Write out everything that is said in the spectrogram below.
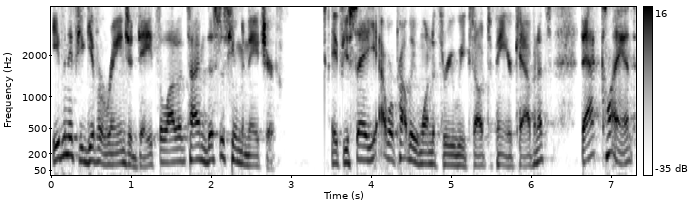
even if you give a range of dates a lot of the time, this is human nature. If you say, yeah, we're probably one to three weeks out to paint your cabinets, that client,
